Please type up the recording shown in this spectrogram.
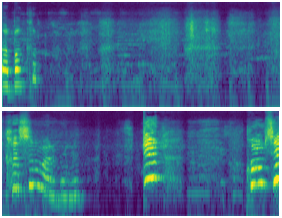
Arkadaşlar bakın. Kasım var benim. Dün komiseye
